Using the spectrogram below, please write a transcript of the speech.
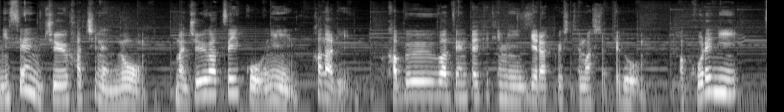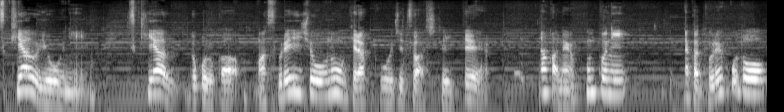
2018年の10月以降にかなり株は全体的に下落してましたけどこれに付き合うように付き合うどころか、ま、それ以上の下落を実はしていてなんかね本当になんかどれほど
